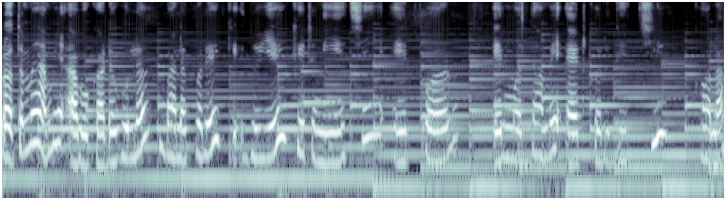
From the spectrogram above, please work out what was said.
প্রথমে আমি আቮকাডোগুলো ভালো করে ধুয়ে কেটে নিয়েছি। এরপর এর মধ্যে আমি অ্যাড করে দিচ্ছি কলা।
